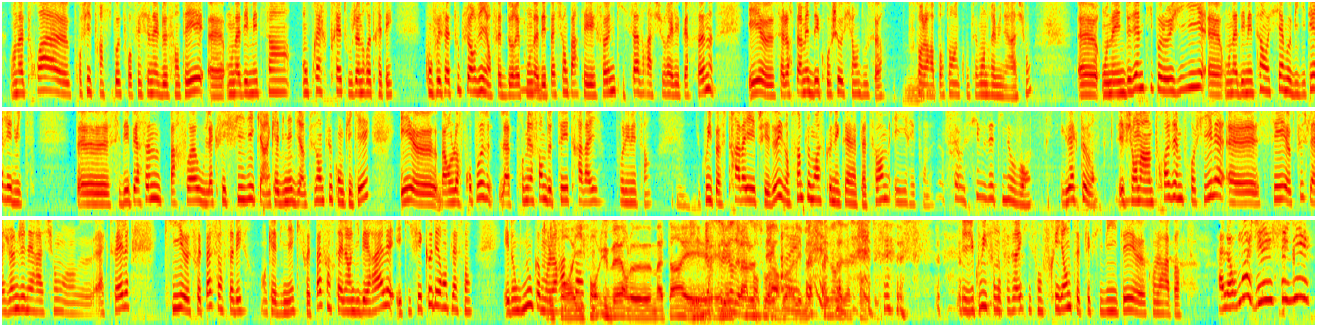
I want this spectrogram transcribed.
On a trois euh, profils principaux de professionnels de santé. Euh, on a des médecins en pré-retraite ou jeunes retraités qui ont fait ça toute leur vie en fait, de répondre à des patients par téléphone, qui savent rassurer les personnes et euh, ça leur permet de décrocher aussi en douceur, tout en leur apportant un complément de rémunération. Euh, on a une deuxième typologie. euh, on a des médecins aussi à mobilité réduite. Euh, c'est des personnes parfois où l'accès physique à un cabinet devient de plus en plus compliqué et bah, on leur propose la première forme de télétravail pour les médecins. Du coup, ils peuvent travailler de chez eux, ils ont simplement à se connecter à la plateforme et y répondent. Après aussi, vous êtes innovant. Exactement. Et puis on a un troisième profil, euh, c'est plus la jeune génération euh, actuelle qui euh, souhaite pas s'installer en cabinet, qui souhaite pas s'installer en libéral et qui fait que des remplacements. Et donc nous, comme on ils leur font, apporte, ils font Uber le matin et, Les et mercenaires de médecin la le santé, soir. quoi. Les mercenaires de la santé. et du coup ils sont, c'est vrai qu'ils sont friands de cette flexibilité euh, qu'on leur apporte. Alors moi, j'ai essayé.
